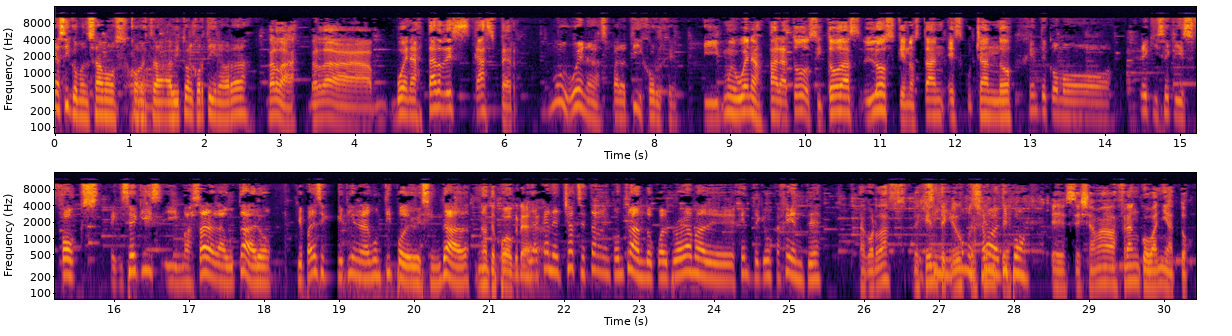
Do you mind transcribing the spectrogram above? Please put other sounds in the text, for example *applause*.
Y así comenzamos con Oh. nuestra habitual cortina, ¿verdad? Verdad, verdad. Buenas tardes, Casper. Muy buenas para ti, Jorge. Y muy buenas para todos y todas los que nos están escuchando. Gente como XX Fox XX y Masara Lautaro, que parece que tienen algún tipo de vecindad. No te puedo Y creer. acá en el chat se están reencontrando, cual programa de gente que busca gente. ¿Te acordás de gente Sí, que ¿Cómo busca se llamaba el gente? tipo? Eh, se llamaba Franco Bañato.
